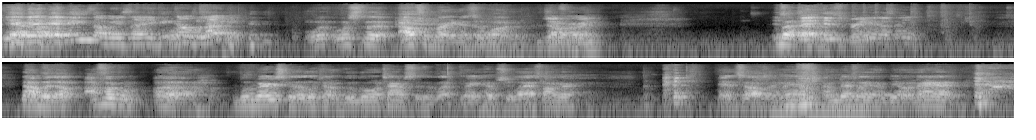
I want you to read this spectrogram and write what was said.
Yeah, bro. he's always saying, "Get go below me." What, what's the Alpha Brain? Is the one. Joe Alpha Brain. Isn't But, that uh, his brand? I think. No, but uh, I fuck with uh, blueberries because I looked on Google one time, says it like, make, helps you last longer. And so I was like, man, I'm definitely gonna be on that.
